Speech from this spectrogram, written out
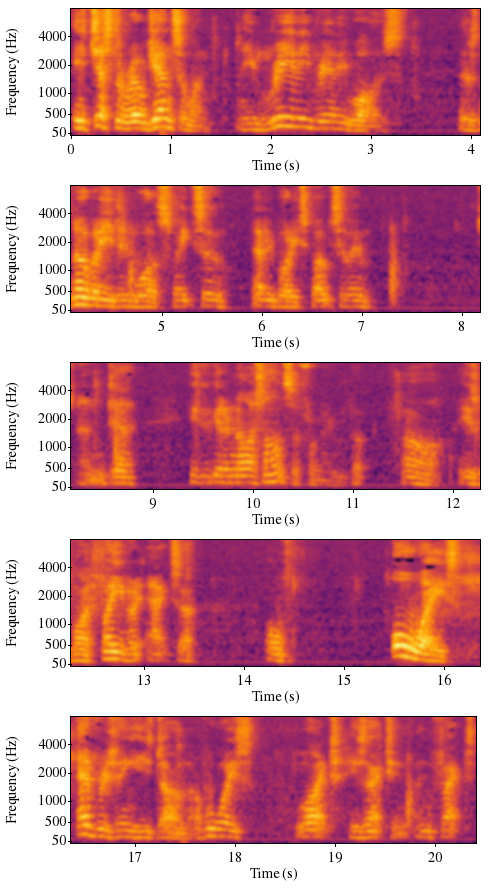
He's just a real gentleman. He really, really was. There was nobody he didn't want to speak to. Everybody spoke to him. And uh, you could get a nice answer from him. But, oh, he's my favourite actor of always, everything he's done. I've always liked his acting. In fact,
